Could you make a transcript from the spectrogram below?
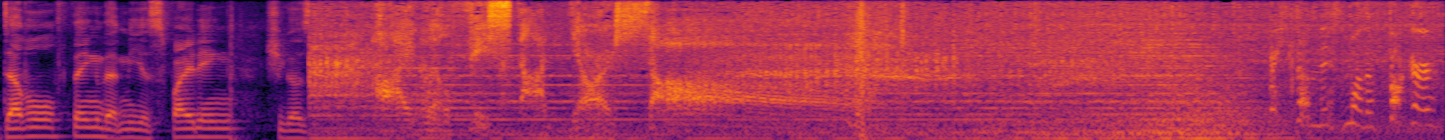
devil thing that Mia's fighting, she goes, I will feast on your soul. Feast on this motherfucker!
